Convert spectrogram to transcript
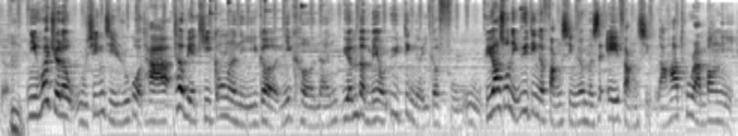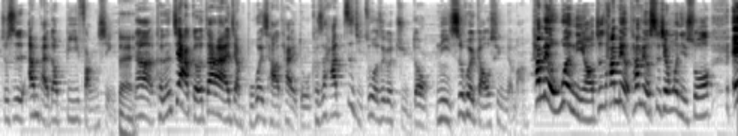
的。嗯你会觉得五星级如果他特别提供了你一个你可能原本没有预定的一个服务，比方说你预定的房型原本是 A 房型，然后他突然帮你就是安排到 B 房型，对那可能价格大家来讲不会差太多，可是他自己做的这个举动，你是会高兴的吗？他没有问你哦，就是他没有他没有事先问你说，哎，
